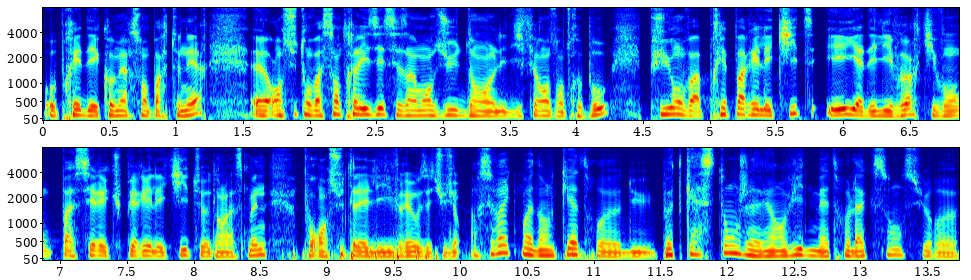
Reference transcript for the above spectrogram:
auprès des commerçants partenaires. Euh, ensuite, on va centraliser ces invendus dans les différents entrepôts, puis on va préparer les kits et il y a des livreurs qui vont passer récupérer les kits dans la semaine pour ensuite aller les livrer aux étudiants. Alors c'est vrai que moi dans le cadre euh, du podcaston, j'avais envie de mettre l'accent sur, euh,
